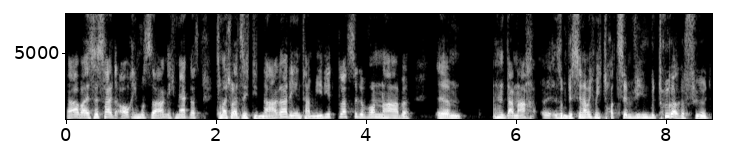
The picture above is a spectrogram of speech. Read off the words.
Ja, aber es ist halt auch, ich muss sagen, ich merke das, zum Beispiel als ich die Naga, die Intermediate-Klasse gewonnen habe, ähm, danach äh, so ein bisschen habe ich mich trotzdem wie ein Betrüger gefühlt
